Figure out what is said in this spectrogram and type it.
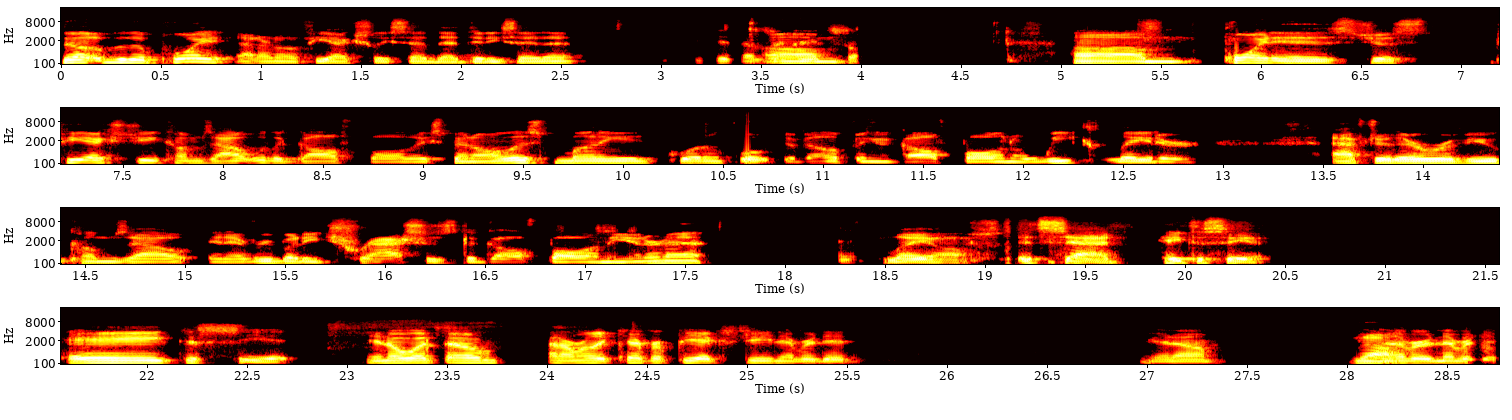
The the point i don't know if he actually said that. Did he say that? That's a great Um, song. um, point is just PXG comes out with a golf ball. They spend all this money, quote unquote, developing a golf ball, and a week later, after their review comes out and everybody trashes the golf ball on the internet, layoffs. It's sad. Hate to see it. Hate to see it. You know what though? I don't really care for PXG. Never did. You know, No, never, never did.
